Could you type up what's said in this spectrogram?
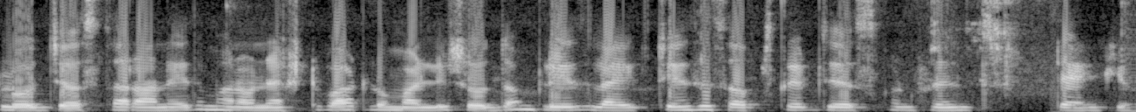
క్లోజ్ చేస్తారా అనేది మనం నెక్స్ట్ పార్ట్లో మళ్ళీ చూద్దాం. ప్లీజ్ లైక్ చేసి సబ్స్క్రైబ్ చేసుకోండి ఫ్రెండ్స్. Thank you.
